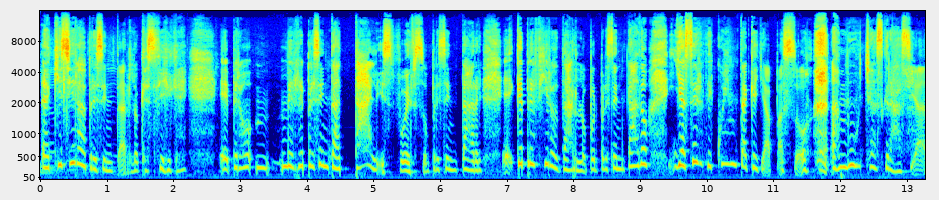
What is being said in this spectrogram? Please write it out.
eh, quisiera presentar lo que sigue, eh, pero mm, me representa tal esfuerzo presentar eh, que prefiero darlo por presentado y hacer de cuenta que ya pasó. Ah, muchas gracias.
